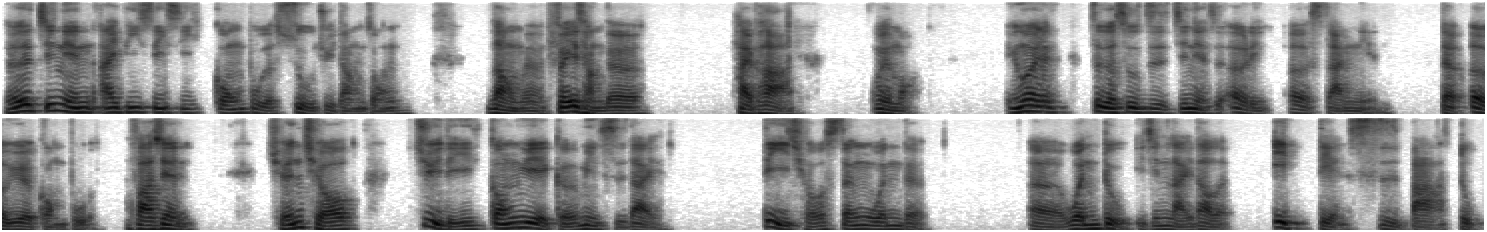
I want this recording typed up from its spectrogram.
而今年 IPCC 公布的数据当中，让我们非常的害怕。为什么？因为这个数字今年是二零二三年的二月公布，发现全球距离工业革命时代地球升温的呃温度已经来到了一点四八度。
